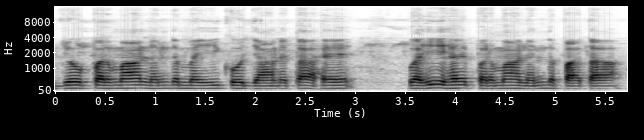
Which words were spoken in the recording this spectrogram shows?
जो परमानंदमयी को जानता है, वही है परमानंद पाता।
